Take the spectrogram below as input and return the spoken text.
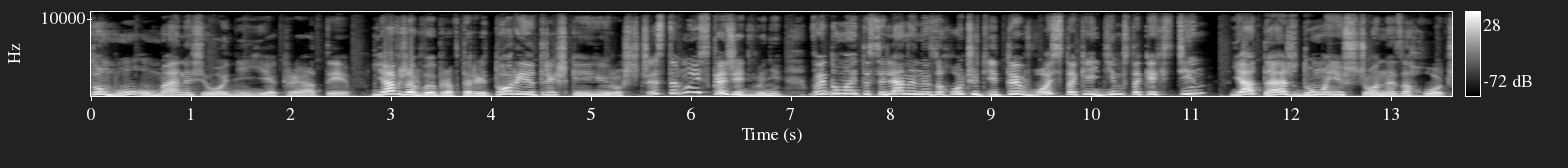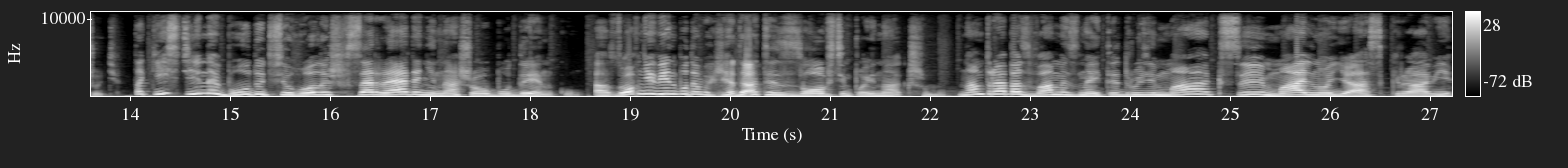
тому у мене сьогодні є креатив. Я вже вибрав територію, трішки її розчистив. Ну і скажіть мені, ви думаєте, селяни не захочуть іти в ось такий дім з таких стін? Я теж думаю, що не захочуть. Такі стіни будуть всього лиш всередині нашого будинку. А зовні він буде виглядати зовсім по-інакшому. Нам треба з вами знайти, друзі, максимально яскраві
